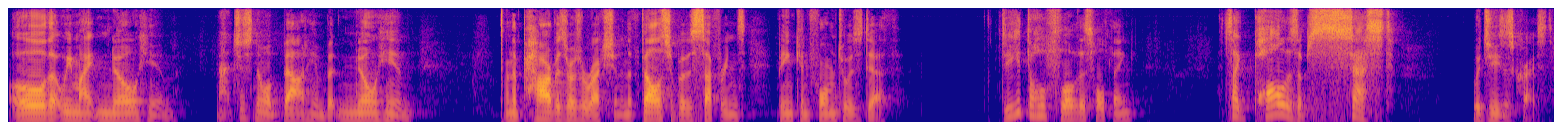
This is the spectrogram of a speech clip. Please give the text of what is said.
"Oh that we might know him, not just know about him, but know him, and the power of his resurrection and the fellowship of his sufferings, being conformed to his death." Do you get the whole flow of this whole thing? It's like Paul is obsessed with Jesus Christ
